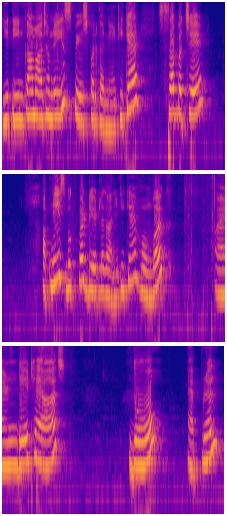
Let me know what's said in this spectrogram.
ये तीन काम आज हमने इस पेज पर करने हैं, ठीक है? सब बच्चे अपनी इस बुक पर डेट लगा लें, ठीक है? होमवर्क। एंड डेट है आज दो अप्रैल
